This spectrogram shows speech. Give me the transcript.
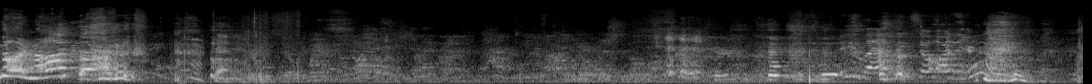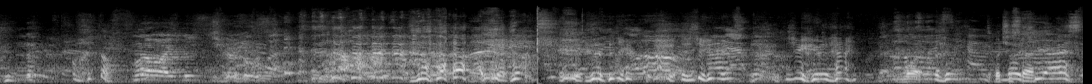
no, I'm not. okay. Are you laughing so hard that you're No, What the fuck? No, I missed you. Did you hear that? What? What you No, she said? asked.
